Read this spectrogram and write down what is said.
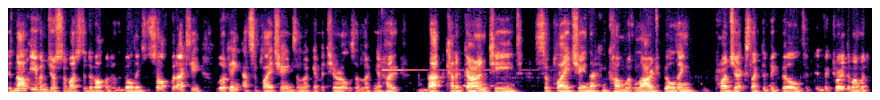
is not even just so much the development of the buildings itself, but actually looking at supply chains and looking at materials and looking at how that kind of guaranteed supply chain that can come with large building projects like the big build in Victoria at the moment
